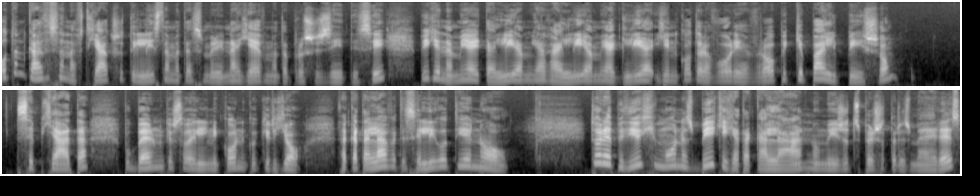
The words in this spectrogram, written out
Όταν κάθισα να φτιάξω τη λίστα με τα σημερινά γεύματα προς συζήτηση, πήγαινα μία Ιταλία, μία Γαλλία, μία Αγγλία, γενικότερα Βόρεια Ευρώπη και πάλι πίσω σε πιάτα που μπαίνουν και στο ελληνικό νοικοκυριό. Θα καταλάβετε σε λίγο τι εννοώ. Τώρα επειδή ο χειμώνας μπήκε για τα καλά, νομίζω τις περισσότερες μέρες,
